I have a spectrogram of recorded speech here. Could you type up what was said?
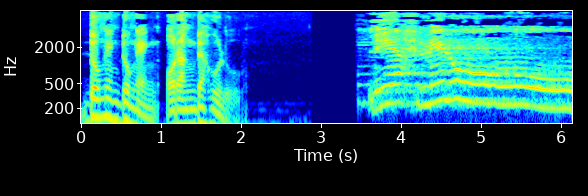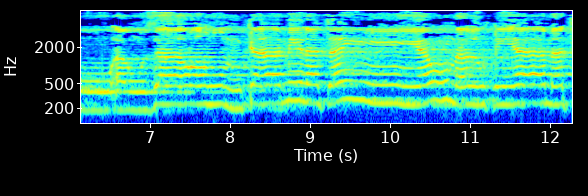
"Dongeng-dongeng orang dahulu." ليحملوا أوزارهم كاملة يوم القيامة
